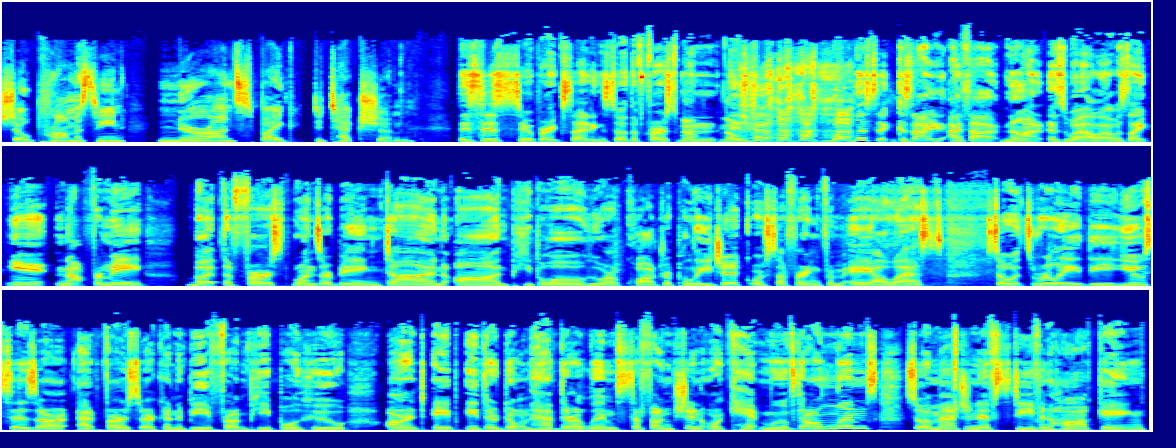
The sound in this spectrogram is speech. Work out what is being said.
show promising neuron spike detection. This is super exciting. So the first No, one no, is well, listen, because I, I thought not as well. I was like, eh, not for me. But the first ones are being done on people who are quadriplegic or suffering from ALS. So it's really the uses are at first are going to be from people who aren't able, either don't have their limbs to function or can't move their own limbs. So imagine if Stephen Hawking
